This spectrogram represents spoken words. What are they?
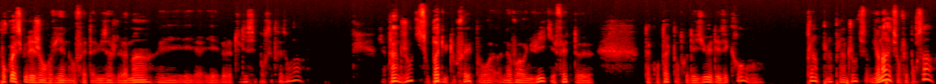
Pourquoi est-ce que les gens reviennent en fait à l'usage de la main et, de l'atelier? C'est pour cette raison-là. Il y a plein de gens qui sont pas du tout faits pour avoir une vie qui est faite contact entre des yeux et des écrans. Hein. Plein, plein, plein de gens qui sont. Il y en a qui sont faits pour ça.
